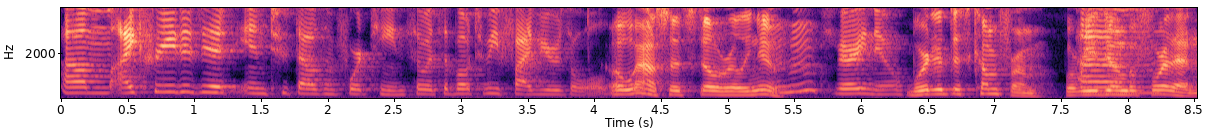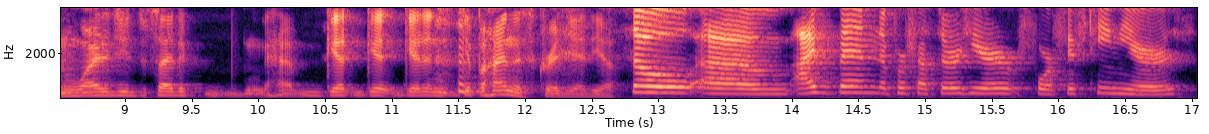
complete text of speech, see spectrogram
Um, I created it in 2014, so it's about to be five years old. Oh wow! So it's still really new. Mm-hmm, it's very new. Where did this come from? What were you um, doing before that, and why did you decide to have, get get get in, get behind this crazy idea? So um, I've been a professor here for 15 years.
